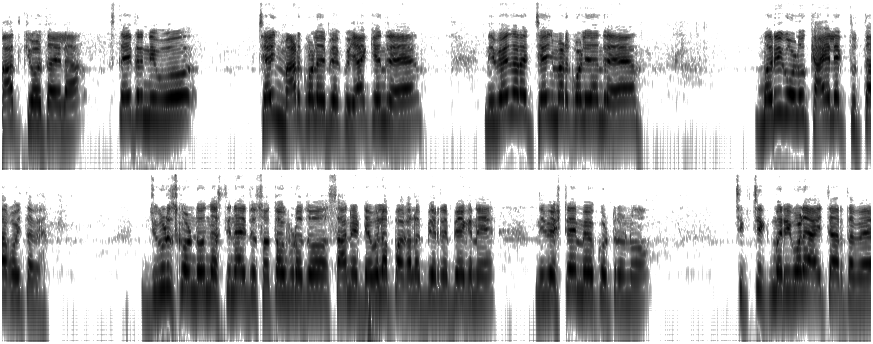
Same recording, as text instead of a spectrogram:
ಮಾತು ಕೇಳ್ತಾ ಇಲ್ಲ. ಸ್ನೇಹಿತರೆ, ನೀವು ಚೇಂಜ್ ಮಾಡ್ಕೊಳ್ಳೇಬೇಕು. ಯಾಕೆಂದರೆ ನೀವೇನಾರ ಚೇಂಜ್ ಮಾಡ್ಕೊಳ್ಳಿ ಅಂದರೆ ಮರಿಗಳು ಕಾಯಿಲೆಗೆ ತುತ್ತಾಗೋಯ್ತವೆ. ಜಿಗುಡಿಸ್ಕೊಂಡು ಒಂದಷ್ಟು ದಿನ ಇದು ಸತ್ತೋಗ್ಬಿಡೋದು, ಸಾನೆ ಡೆವಲಪ್ ಆಗೋಲ್ಲ ಬೇರೆ ಬೇಗನೆ. ನೀವು ಎಷ್ಟೇ ಮೇವು ಕೊಟ್ರು ಚಿಕ್ಕ ಚಿಕ್ಕ ಮರಿಗಳೇ ಆಯ್ತಾ ಇರ್ತವೆ.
